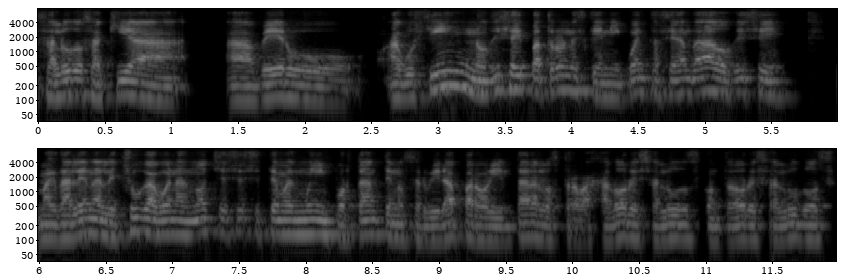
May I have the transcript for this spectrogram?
saludos aquí a, a Vero Agustín, nos dice hay patrones que ni cuenta se han dado, dice Magdalena Lechuga, buenas noches, ese tema es muy importante, nos servirá para orientar a los trabajadores, saludos, contadores, saludos.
